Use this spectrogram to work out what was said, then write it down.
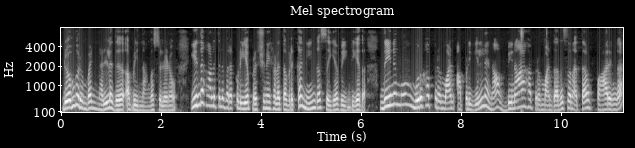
ரொம்ப ரொம்ப நல்லது அப்படின்னு நாங்க சொல்லணும். இந்த காலத்துல வரக்கூடிய பிரச்சனைகளை தவிர்க்க நீங்க செய்ய வேண்டியது. தினமும் முருகப்பெருமான் அப்படி இல்லைன்னா விநாயக பெருமான் தரிசனத்தை பாருங்க.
